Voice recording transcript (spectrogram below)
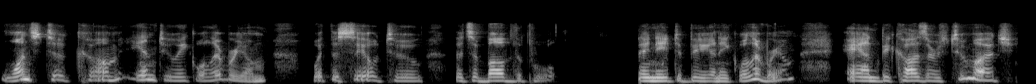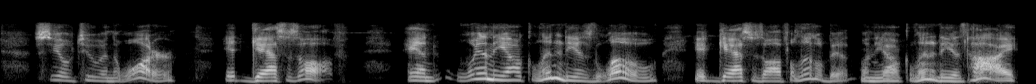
wants to come into equilibrium with the CO2 that's above the pool. They need to be in equilibrium. And because there's too much CO2 in the water, it gases off. And when the alkalinity is low, it gases off a little bit. When the alkalinity is high,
